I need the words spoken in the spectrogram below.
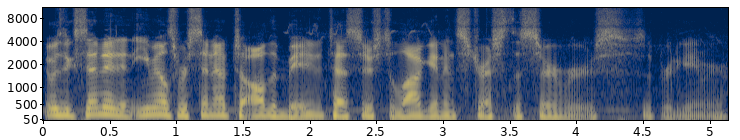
It was extended and emails were sent out to all the beta testers to log in and stress the servers. Super gamer.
